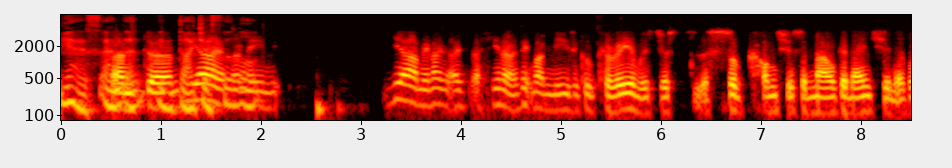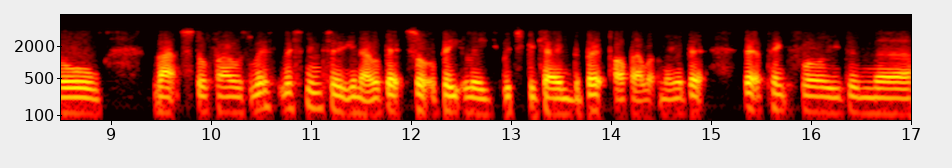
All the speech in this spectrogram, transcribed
Yes, and, and and, um, digest yeah, a I lot. mean, yeah, I mean, I, I, you know, I think my musical career was just a subconscious amalgamation of all that stuff I was li- listening to. You know, a bit sort of Beatley, which became the Britpop element of me, a bit, bit of Pink Floyd and uh,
